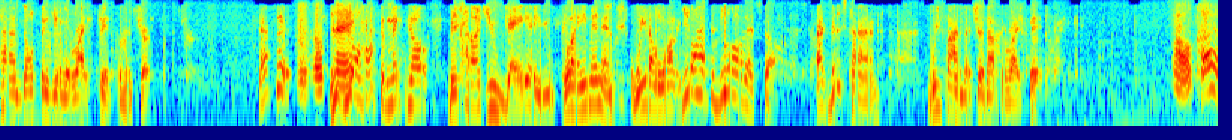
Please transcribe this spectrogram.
time don't think you're the right fit for the church. That's it. Okay. You, you don't have to make no because you gay and you flaming and we don't want. You don't have to do all that stuff. At this time, we find that you're not the right fit. Okay.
